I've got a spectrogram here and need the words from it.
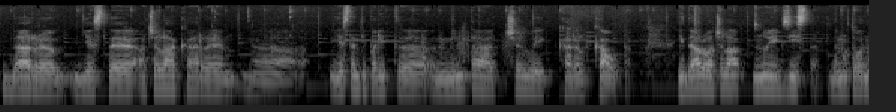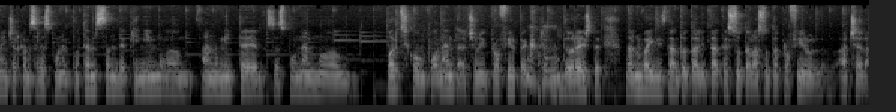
Dar uh, este acela care uh, este întipărit uh, în mintea celui care îl caută. Idealul acela nu există. De multe ori noi încercăm să le spunem, putem să îndeplinim uh, anumite, să spunem, uh, părți componente a acelui profil pe care Mhm. îl dorește, dar nu va exista în totalitate 100% profilul acela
